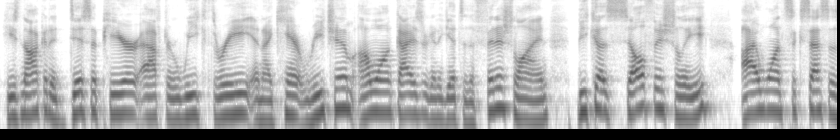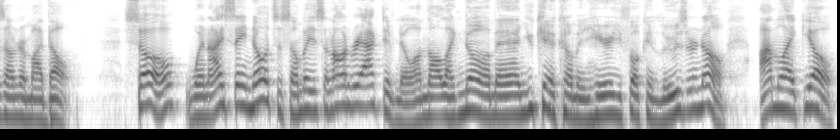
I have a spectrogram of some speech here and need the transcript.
He's not going to disappear after week three and I can't reach him. I want guys who are going to get to the finish line because selfishly, I want successes under my belt. So when I say no to somebody, it's a non reactive no. I'm not like, no, man, you can't come in here, you fucking loser. No. I'm like, yo,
